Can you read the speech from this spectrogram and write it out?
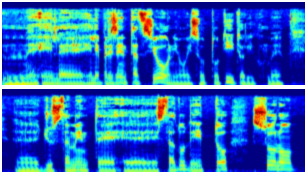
e le, e le, presentazioni o i sottotitoli come eh, giustamente eh, è stato detto sono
